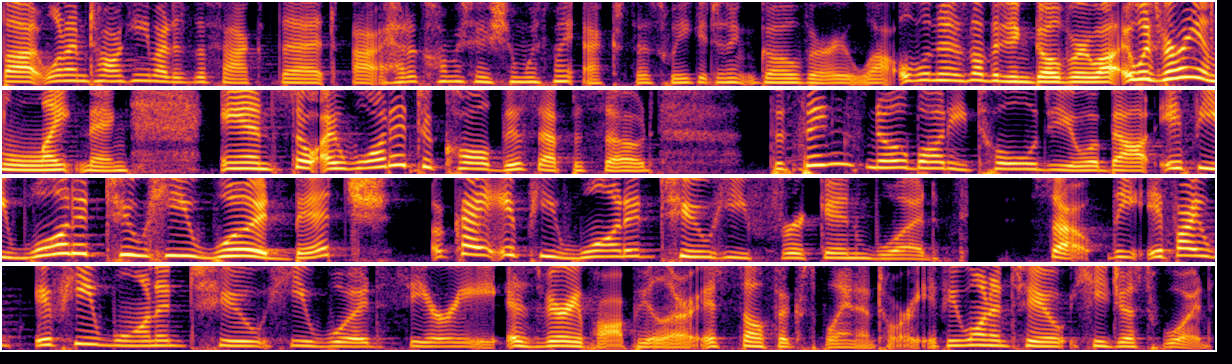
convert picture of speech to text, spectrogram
But what I'm talking about is the fact that I had a conversation with my ex this week. It didn't go very well. Well, no, it's not that it didn't go very well. It was very enlightening. And so I wanted to call this episode the things nobody told you about. If he wanted to, he would, bitch. Okay, if he wanted to, he freaking would. So the if I if he wanted to, he would theory is very popular. It's self-explanatory. If he wanted to, he just would.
